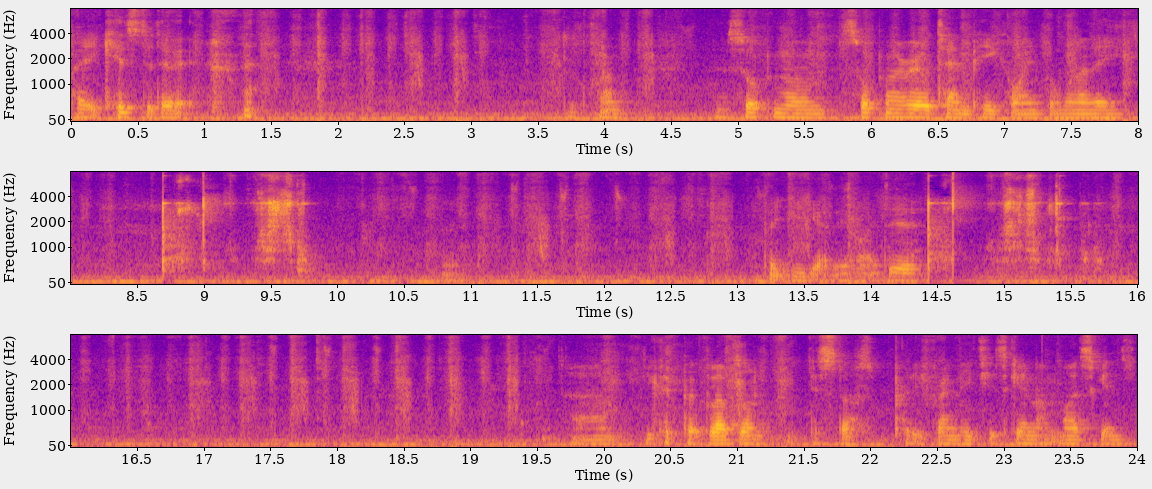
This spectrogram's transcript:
Pay your kids to do it. Good fun. And swap my swap my real 10p coin for one of these. I think you get the idea. Um, you could put gloves on. This stuff's pretty friendly to your skin. My skin's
